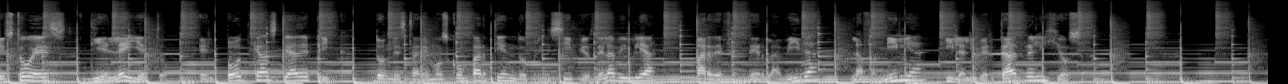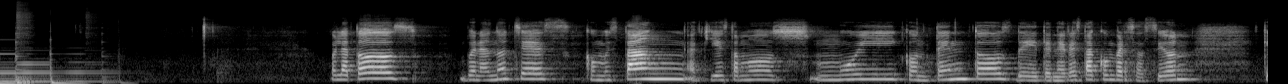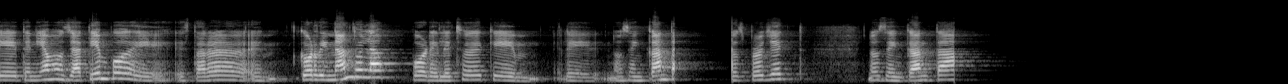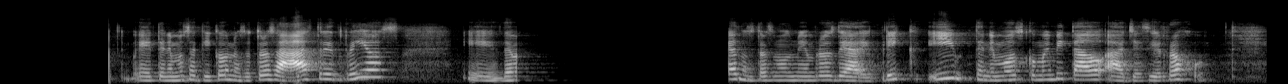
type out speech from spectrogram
Esto es Dieleyeto, el podcast de ADEPRIC, donde estaremos compartiendo principios de la Biblia para defender la vida, la familia y la libertad religiosa. Hola a todos, buenas noches, ¿cómo están? Aquí estamos muy contentos de tener esta conversación que teníamos ya tiempo de estar eh, coordinándola por el hecho de que eh, nos encanta los proyectos, nos encanta... Eh, tenemos aquí con nosotros a Astrid Ríos. nosotros somos miembros de ADEPRIC y tenemos como invitado a Jesse Rojo.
